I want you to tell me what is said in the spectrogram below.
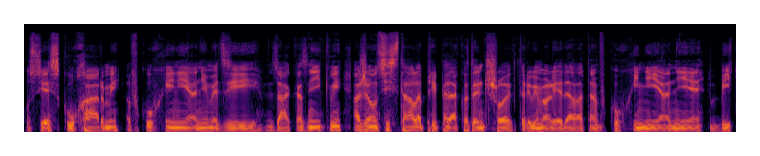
musí jesť s kuchármi v kuchyni a nie medzi zákazníkmi a že on si stále prípad ako ten človek, ktorý by mal jedávať tam v kuchyni a nie byť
